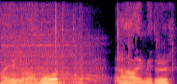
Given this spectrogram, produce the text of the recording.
Haal je er al door. En dan haal je hem weer terug.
